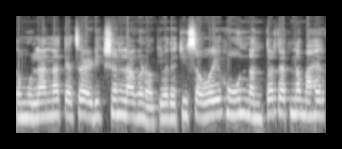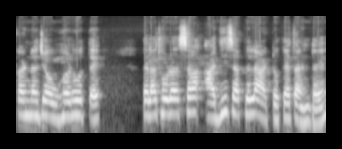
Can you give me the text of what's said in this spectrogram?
तर मुलांना त्याचं ॲडिक्शन लागणं किंवा त्याची सवय होऊन नंतर त्यातनं बाहेर काढणं जे अवघड होतंय त्याला थोडंसं आधीच आपल्याला आटोक्यात आणता येईल.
